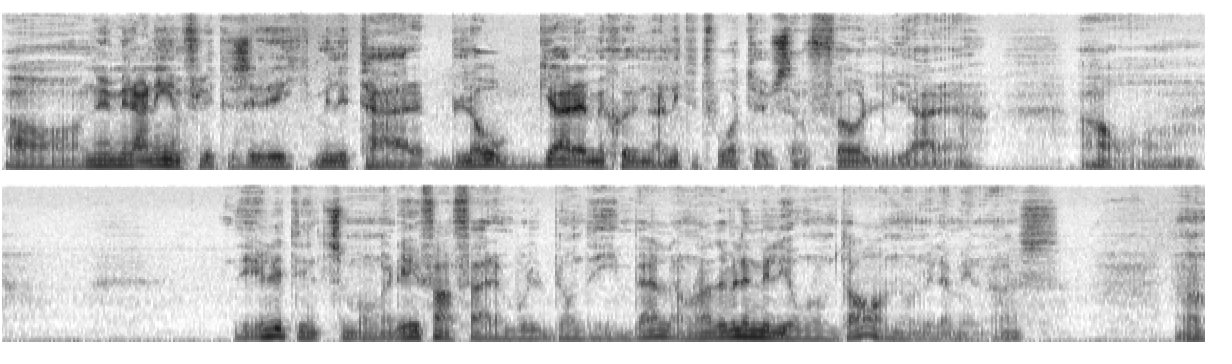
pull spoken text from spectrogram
Ja, numera en inflytelserik militär bloggare med 792 000 följare. Ja, det är ju lite inte så många. Det är ju fan färre än Blondinbella. Hon hade väl en miljon om dagen, hon vill jag minnas. Ja.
